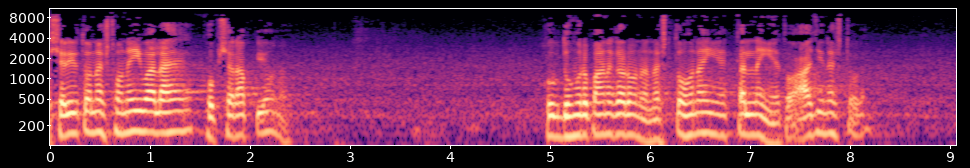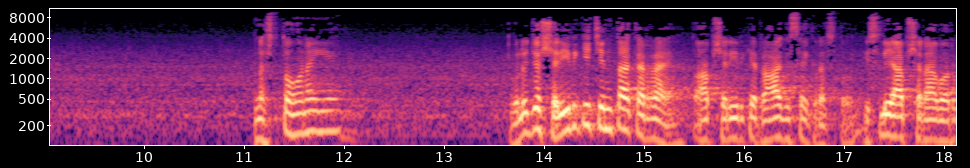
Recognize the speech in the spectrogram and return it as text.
शरीर तो नष्ट होने ही वाला है, खूब शराब पियो ना। खूब धूम्रपान करो ना, नष्ट तो होना ही है, कल नहीं है तो आज ही नष्ट होगा। नष्ट तो होना ही है। तो बोले, जो शरीर की चिंता कर रहा है तो आप शरीर के राग से ग्रस्त हो। इसलिए आप शराब और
